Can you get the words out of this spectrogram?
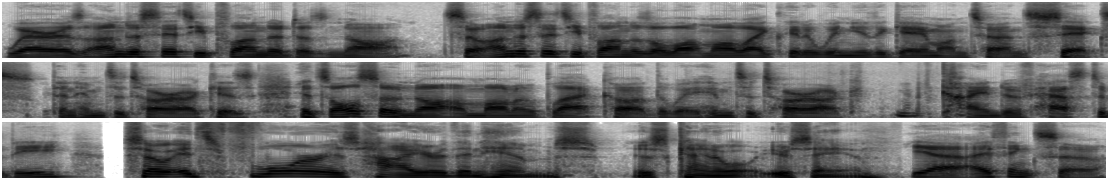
whereas Undercity Plunder does not. So Undercity Plunder is a lot more likely to win you the game on turn six than Hymn to Tourach is. It's also not a mono black card the way Hymn to Tourach kind of has to be. So its floor is higher than Hymns, is kind of what you're saying. Yeah, I think so.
